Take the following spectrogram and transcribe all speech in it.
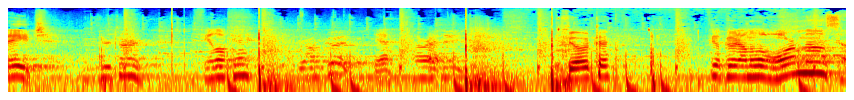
An H. It's your turn. Feel okay? Yeah, I'm good. Yeah. All right. You feel okay? Feel good. I'm a little warm though, so.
